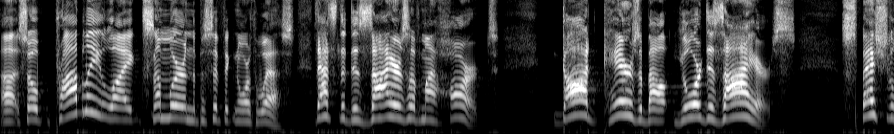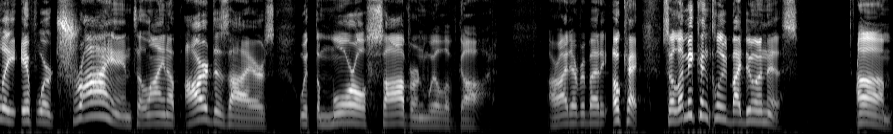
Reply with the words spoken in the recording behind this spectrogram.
uh, so probably like somewhere in the Pacific Northwest. That's the desires of my heart. God cares about your desires, especially if we're trying to line up our desires with the moral, sovereign will of God. All right, everybody? Okay, so let me conclude by doing this. Um,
